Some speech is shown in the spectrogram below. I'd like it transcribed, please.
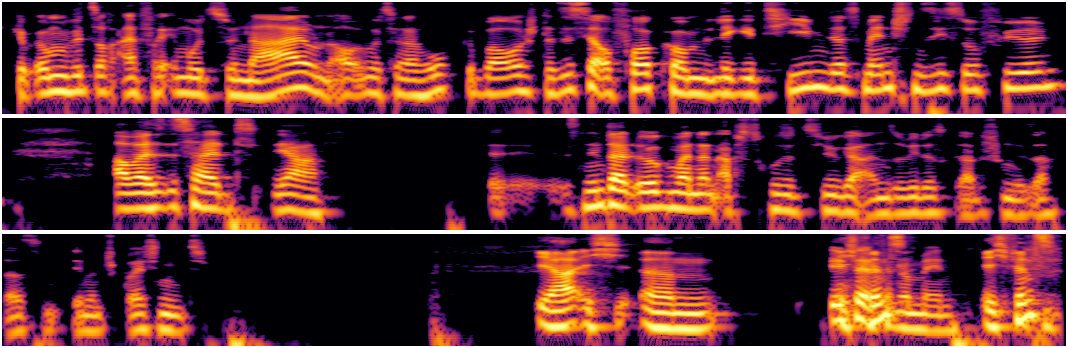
Ich glaube, irgendwann wird es auch einfach emotional und auch emotional hochgebauscht. Das ist ja auch vollkommen legitim, dass Menschen sich so fühlen. Aber es ist halt, ja, äh, es nimmt halt irgendwann dann abstruse Züge an, so wie du es gerade schon gesagt hast. Und dementsprechend. Ja, ich, ähm, ich finde ich find's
